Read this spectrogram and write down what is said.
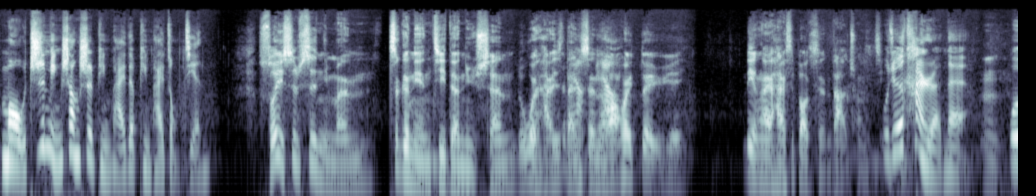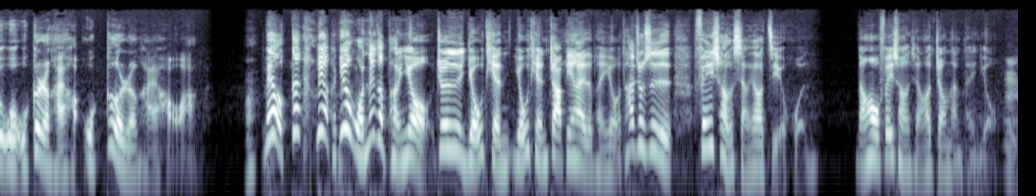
某知名上市品牌的品牌总监。所以是不是你们这个年纪的女生，如果还是单身的话，会对于恋爱还是抱持很大的憧憬？我觉得看人呢、欸。嗯，我我我个人还好，我个人还好啊。啊，没有跟没有，因为我那个朋友就是油田油田诈骗爱的朋友，他就是非常想要结婚，然后非常想要交男朋友。嗯，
